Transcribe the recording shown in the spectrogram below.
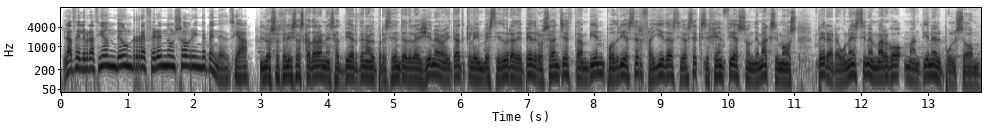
la celebración de un referéndum sobre independencia. Los socialistas catalanes advierten al presidente de la Generalitat que la investidura de Pedro Sánchez también podría ser fallida si las exigencias son de máximos. Pero Aragonés, sin embargo, mantiene el pulso.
